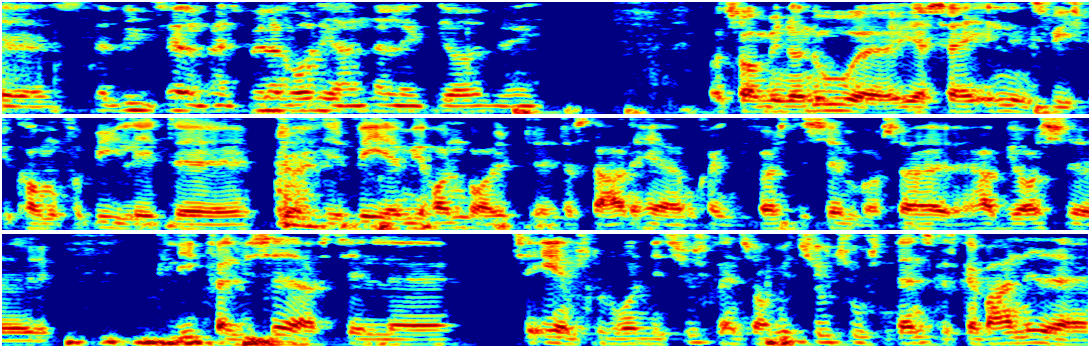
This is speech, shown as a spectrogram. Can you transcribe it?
uh, stabil, selvom han spiller godt i andre læg i øjeblikket. Og Tommy, når nu, øh, jeg sagde indledningsvis, vi kommer forbi lidt, øh, lidt VM i håndbold, øh, der starter her omkring den 1. december, så har vi også øh, lige kvalificeret os til, øh, til EM-slutrunden i Tyskland, så vi 20.000 danskere skal bare ned af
